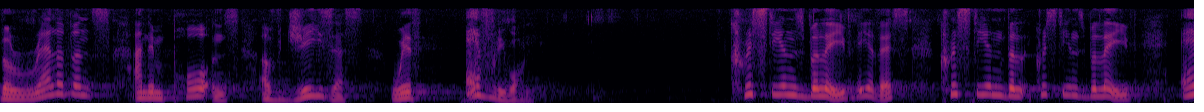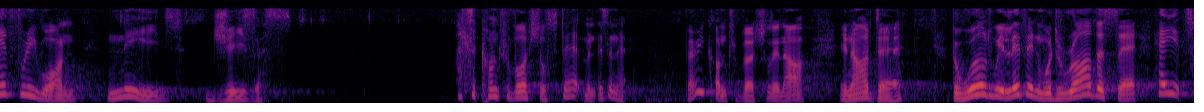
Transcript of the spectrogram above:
the relevance and importance of Jesus with everyone. Christians believe, hear this, Christian, be, Christians believe everyone needs Jesus. That's a controversial statement, isn't it? Very controversial in our, in our day. The world we live in would rather say, hey, it's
